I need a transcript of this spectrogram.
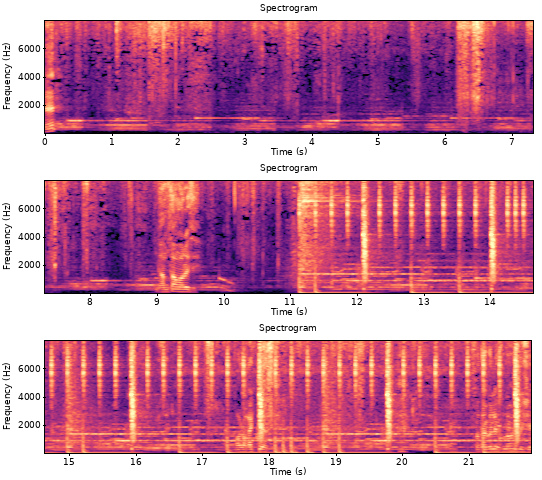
হ্যাঁ ঘাম তো আমার হয়েছে। কাটতে আছে। কথা বলে ফুল বেশি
